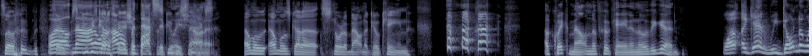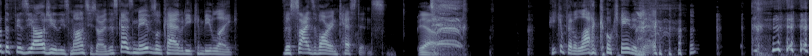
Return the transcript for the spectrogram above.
So Well, so no, I Scooby's don't, gotta wanna- I don't finish a put that box of Scooby stipulation on snacks. it. Elmo Elmo's got to snort a mountain of cocaine. A quick mountain of cocaine and it'll be good. Well, again, we don't know what the physiology of these monsters are. This guy's nasal cavity can be like the size of our intestines. Yeah. He can fit a lot of cocaine in there.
